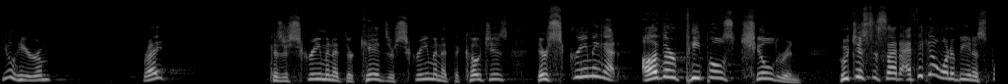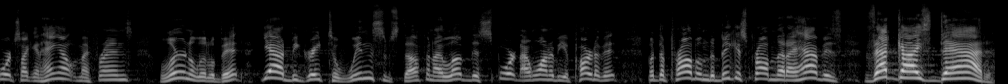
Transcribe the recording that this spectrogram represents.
You'll hear them, right? because they're screaming at their kids, they're screaming at the coaches, they're screaming at other people's children who just decided, I think I want to be in a sport so I can hang out with my friends, learn a little bit. Yeah, it'd be great to win some stuff, and I love this sport and I want to be a part of it. But the problem, the biggest problem that I have is that guy's dad.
